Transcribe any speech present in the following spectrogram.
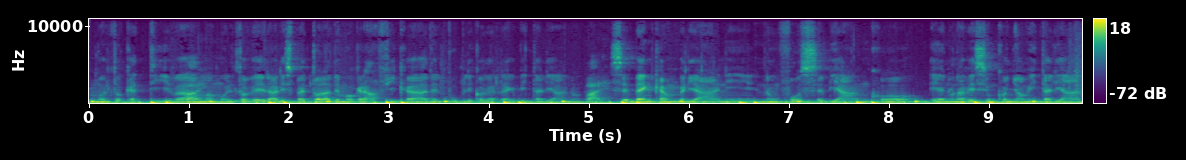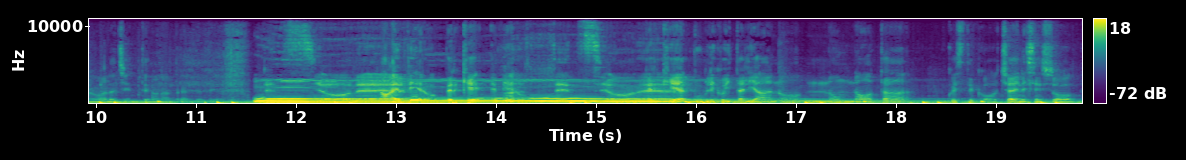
molto cattiva, Vai. ma molto vera rispetto alla demografica del pubblico del rugby italiano. Vai. Se Ben Cambriani non fosse bianco e non avesse un cognome italiano, la gente non andrebbe bene. Attenzione. No, è vero, perché è vero. Attenzione. Perché al pubblico italiano non nota queste cose. Cioè, nel senso,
